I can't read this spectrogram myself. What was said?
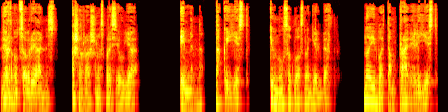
вернуться в реальность? Ошарашенно спросил я. Именно так и есть, кивнул согласно Гельберт. Но и в этом правиле есть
